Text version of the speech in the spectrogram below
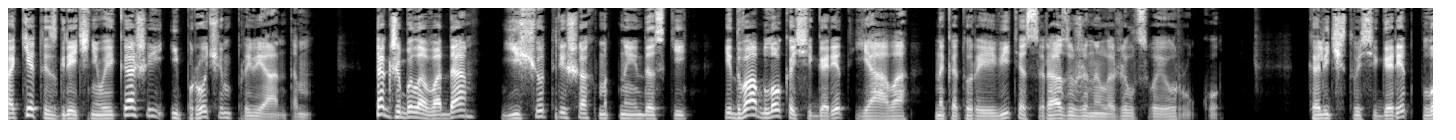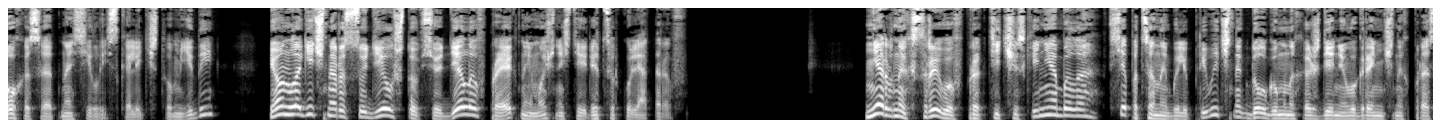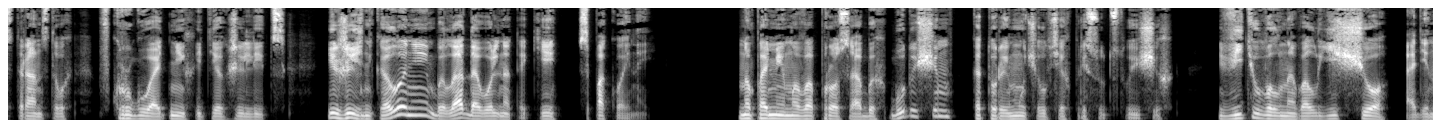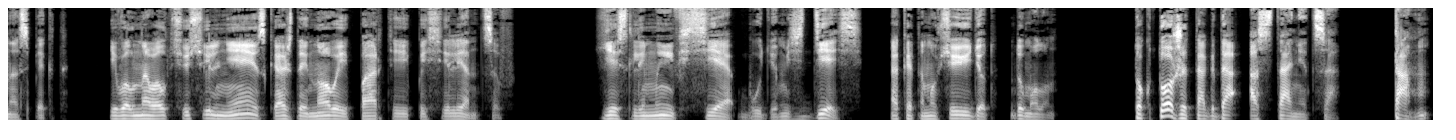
пакеты с гречневой кашей и прочим провиантом. Также была вода, еще три шахматные доски и два блока сигарет Ява, на которые Витя сразу же наложил свою руку. Количество сигарет плохо соотносилось с количеством еды, и он логично рассудил, что все дело в проектной мощности рециркуляторов. Нервных срывов практически не было, все пацаны были привычны к долгому нахождению в ограниченных пространствах, в кругу одних и тех же лиц, и жизнь колонии была довольно-таки спокойной. Но помимо вопроса об их будущем, который мучил всех присутствующих, Витю волновал еще один аспект. И волновал все сильнее с каждой новой партией поселенцев. Если мы все будем здесь, а к этому все идет, думал он, то кто же тогда останется там?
